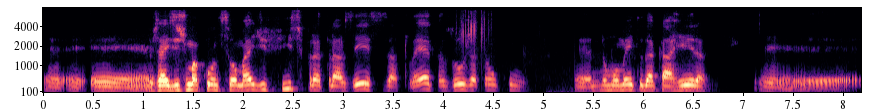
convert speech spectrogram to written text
É, é, é já existe uma condição mais difícil para trazer esses atletas, ou já estão com é, no momento da carreira, é,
